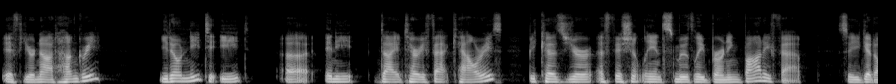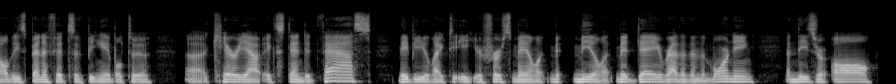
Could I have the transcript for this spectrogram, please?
if you're not hungry, you don't need to eat uh, any dietary fat calories because you're efficiently and smoothly burning body fat. So you get all these benefits of being able to uh, carry out extended fasts. Maybe you like to eat your first meal at, meal at midday rather than the morning. And these are all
